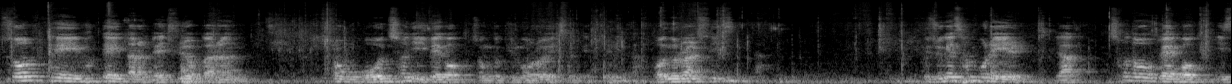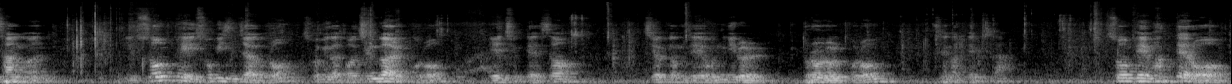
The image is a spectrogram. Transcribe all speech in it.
수험페이 확대에 따른 매출 효과는 총 5,200억 정도 규모로 예측됩니다. 더 늘어날 수도 있습니다. 그 중에 3분의 1, 약 1,500억 이상은 이 수험페이 소비 진작으로 소비가 더 증가할 거로 예측돼서 지역 경제에 온기를 불어넣을 거로 생각됩니다. 수험페이 확대로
